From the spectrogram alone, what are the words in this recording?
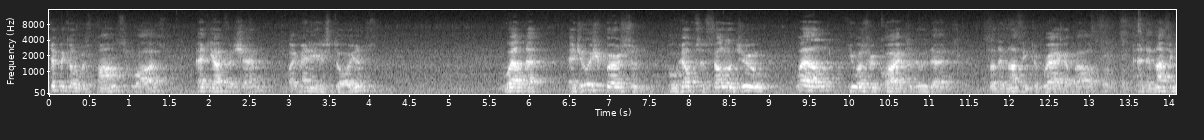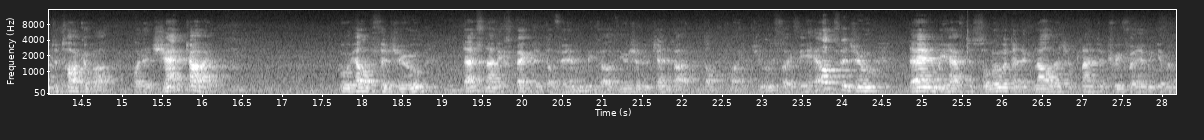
typical response was, at Yad Vashem, by many historians, well, that a Jewish person who helps a fellow Jew, well, he was required to do that, so there's nothing to brag about, and there's nothing to talk about. But a Gentile who helps a Jew, that's not expected of him, because usually Gentiles don't like Jews. So if he helps a Jew, then we have to salute and acknowledge and plant a tree for him and give him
